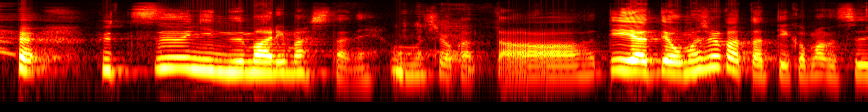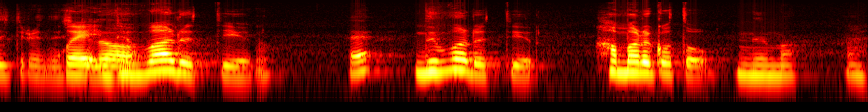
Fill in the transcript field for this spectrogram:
普通に沼りましたね。面白かった。でいやで面白かったっていうかまだ続いてるんですけど。沼るっていうの？え？沼るっていうの？ハマること。沼、うん。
